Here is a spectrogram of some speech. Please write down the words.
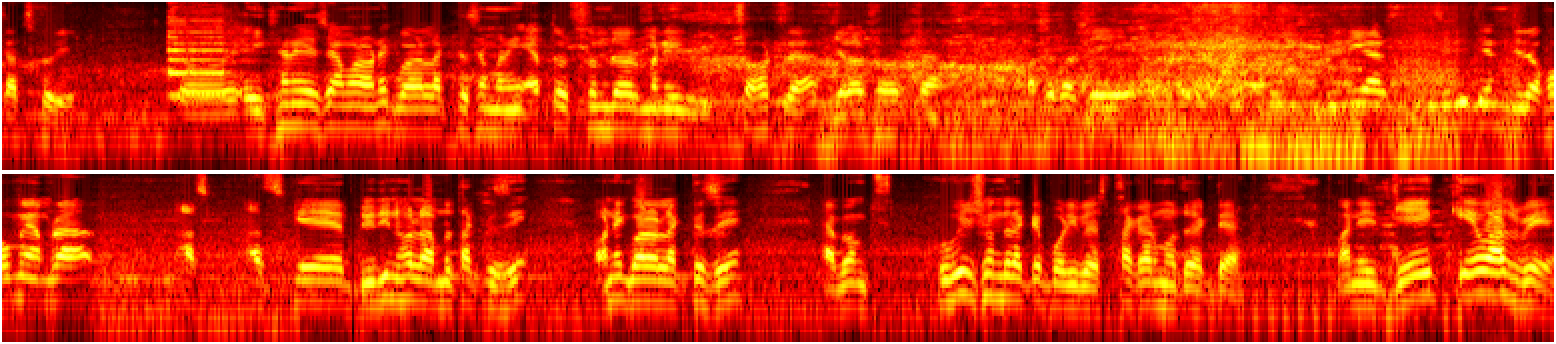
কাজ করি। তো এইখানে এসে আমার অনেক ভালো লাগতেছে মানে এত সুন্দর মানে শহরটা, জেলা শহরটা। পাশাপাশি সিনিয়র সিটিজেন যেটা হোমে আমরা আজ- আজকে দুই দিন হলো আমরা থাকতেছি, অনেক ভালো লাগতেছে এবং খুবই সুন্দর একটা পরিবেশ, থাকার মতো একটা। মানে যে কেউ আসবে,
